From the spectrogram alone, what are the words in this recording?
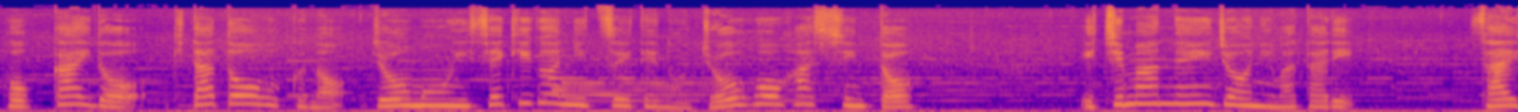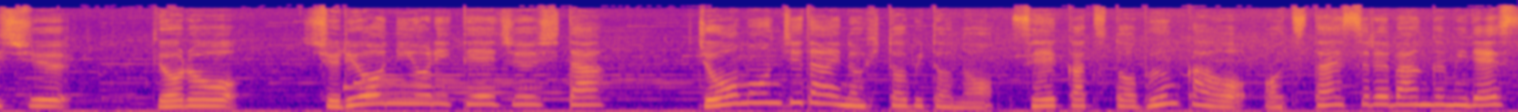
北海道北東北の縄文遺跡群についての情報発信と1万年以上にわたり採集漁労狩猟により定住した縄文時代の人々の生活と文化をお伝えする番組です。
